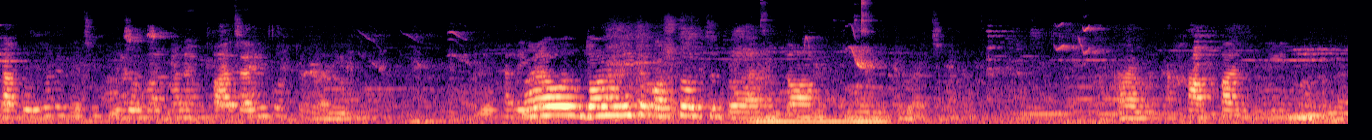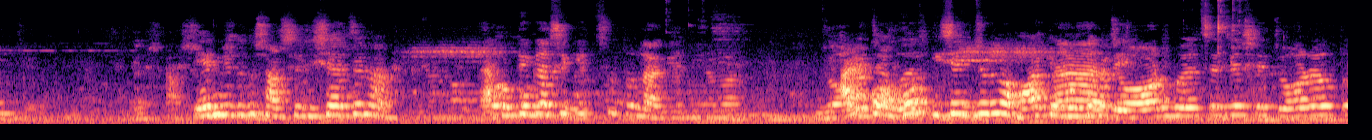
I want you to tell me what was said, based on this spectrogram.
ঠাকুর ঘরে গেছি পুজো মানে করতে পারি মানে ও দম নিতে কষ্ট হচ্ছে তো? দম নিতে পারছি আর হাফ পা নিয়ে মতো লাগছে শ্বাস এমনিতে তো শ্বাসের ইসে আছে না? এখন ঠিক আছে কিচ্ছু তো লাগেনি আমার। জ্বর আরে কখন। কিসের জন্য হয় কে বলতে হ্যাঁ, পারে জ্বর হয়েছে যে সে জ্বরেও তো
